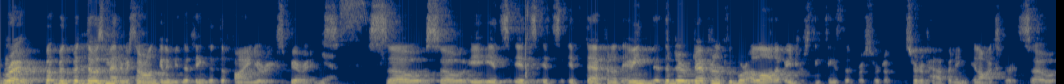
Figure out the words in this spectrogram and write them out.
right but, but but those metrics are not going to be the thing that define your experience. Yes. So so it's it's it's it's definitely i mean there definitely were a lot of interesting things that were sort of sort of happening in oxford. So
